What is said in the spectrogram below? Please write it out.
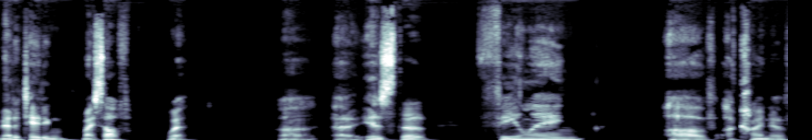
meditating myself with uh, uh, is the feeling of a kind of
